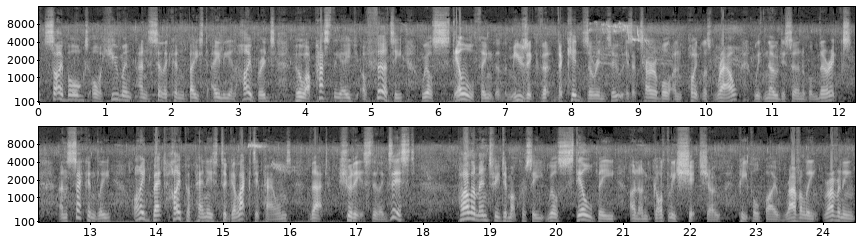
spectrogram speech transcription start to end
cyborgs, or human and silicon based alien hybrids who are past the age of 30 will still think that the music that the kids are into is a terrible and pointless row with no discernible lyrics. And secondly, I'd bet hyper pennies to galactipounds that, should it still exist, parliamentary democracy will still be an ungodly shit show peopled by raveling, ravening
